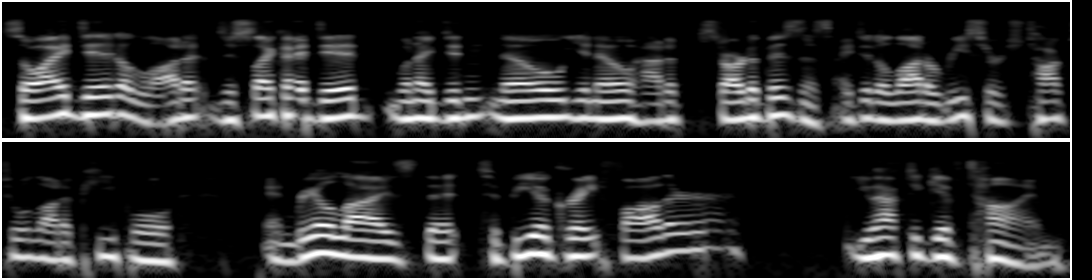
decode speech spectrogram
So I did a lot of just like I did when I didn't know, you know, how to start a business. I did a lot of research, talked to a lot of people, and realized that to be a great father, you have to give time.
